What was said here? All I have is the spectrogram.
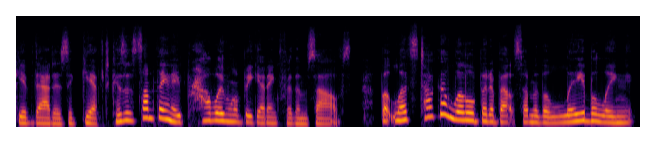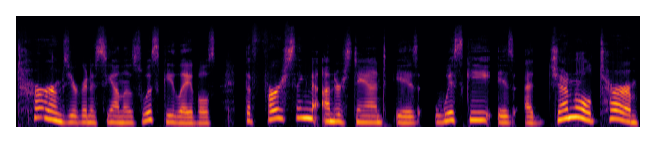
give that as a gift because it's something they probably won't be getting for themselves. But let's talk a little bit about some of the labeling terms you're going to see on those whiskey labels. The first thing to understand is whiskey is a general term.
